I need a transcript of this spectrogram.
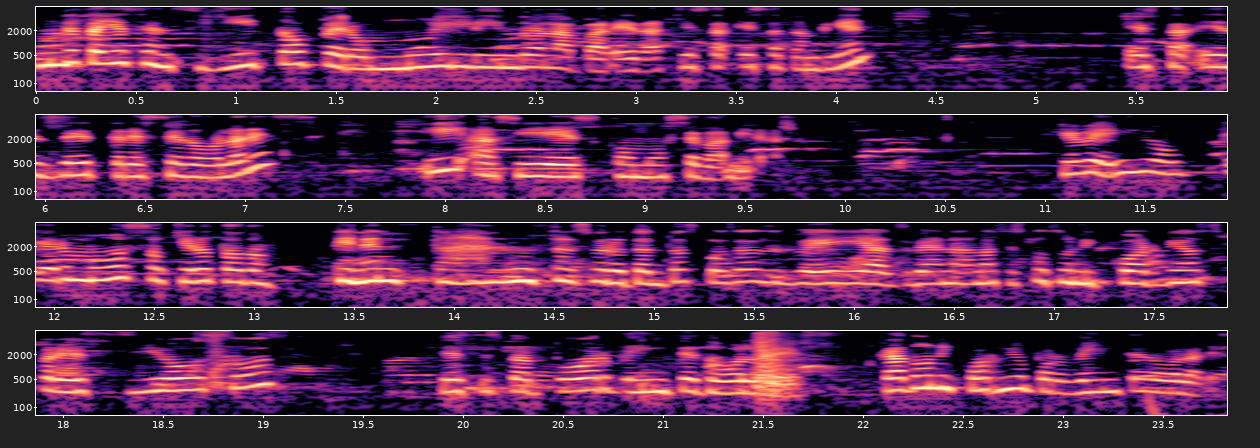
Un detalle sencillito, pero muy lindo en la pared. Aquí está esta también. Esta es de 13 dólares. Y así es como se va a mirar. Qué bello, qué hermoso. Quiero todo. Tienen tantas, pero tantas cosas bellas. Vean nada más estos unicornios preciosos. Este está por 20 dólares. Cada unicornio por 20 dólares.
